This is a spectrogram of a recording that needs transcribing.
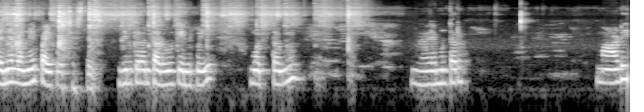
ధనియాలు అనేవి పైకి వచ్చేస్తాయి. జీలకర్ర అంతా అడుగుకి వెళ్ళిపోయి మొత్తం ఏమంటారు? మాడి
